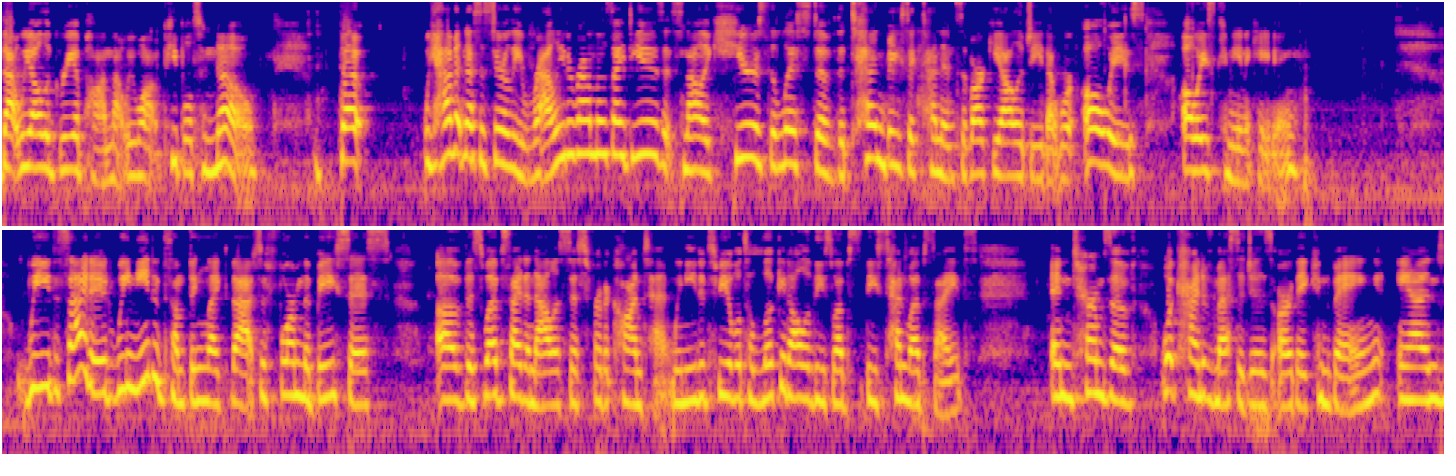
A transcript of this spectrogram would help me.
that we all agree upon that we want people to know. But we haven't necessarily rallied around those ideas. It's not like here's the list of the 10 basic tenets of archaeology that we're always, always communicating we decided we needed something like that to form the basis of this website analysis for the content. We needed to be able to look at all of these webs, these 10 websites in terms of what kind of messages are they conveying. And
